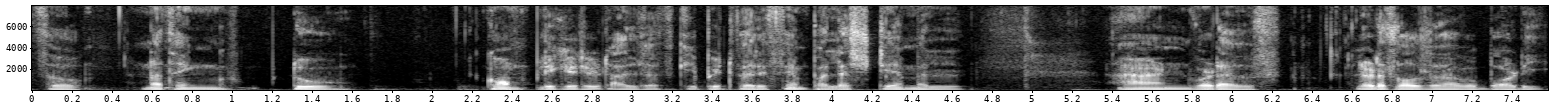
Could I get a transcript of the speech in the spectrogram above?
So nothing too complicated. I'll just keep it very simple HTML. And what else? Let us also have a body.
